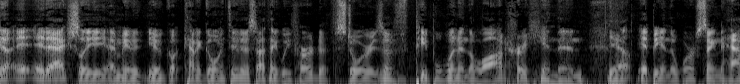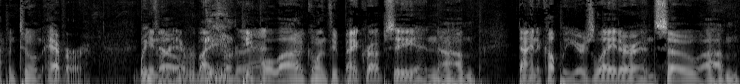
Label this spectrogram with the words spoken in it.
you know, it, it actually. I mean, you know, go, kind of going through this, I think we've heard of stories of people winning the lottery and then Yep. it being the worst thing to happen to them ever. We've you know, heard- everybody's heard of people uh, going through bankruptcy and um, dying a couple years later, and so um,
